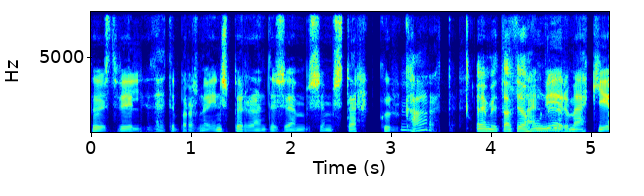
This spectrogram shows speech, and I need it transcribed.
þú veist, við, þetta er bara svona inspirerandi sem, sem sterkur karakter. Einmitt, af því að en hún við er erum ekki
